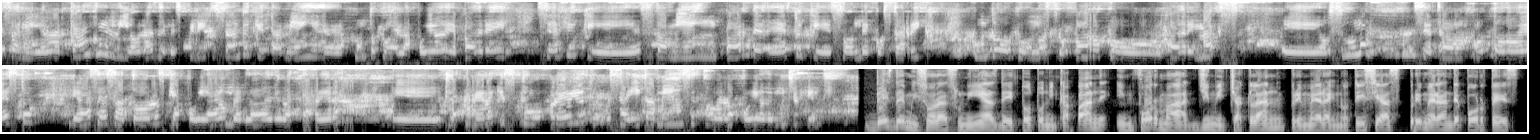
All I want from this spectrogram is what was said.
De San Miguel Arcángel y Obras del Espíritu Santo, que también eh, junto con el apoyo de Padre Sergio, que es también parte de esto, que son de Costa Rica, junto con nuestro párroco Padre Max eh, Osuna, se trabajó todo esto, gracias a todos los que apoyaron, ¿verdad?, la carrera, eh, la carrera que estuvo previo, pues ahí también se tuvo el apoyo de mucha gente. Desde Emisoras Unidas de Totonicapán, informa Jimmy Chaclán, primera en noticias, primera en deportes.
